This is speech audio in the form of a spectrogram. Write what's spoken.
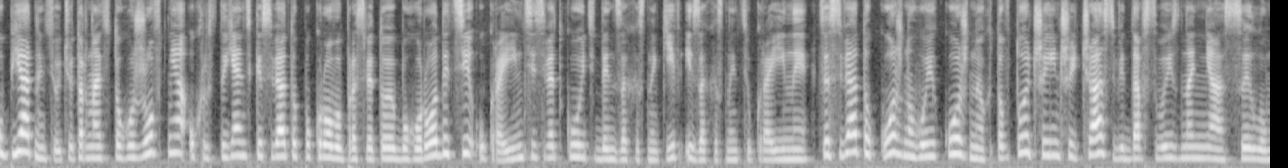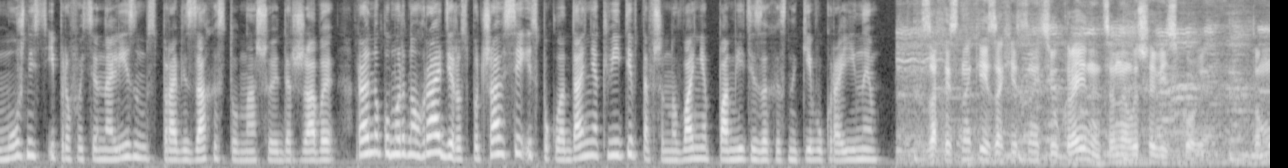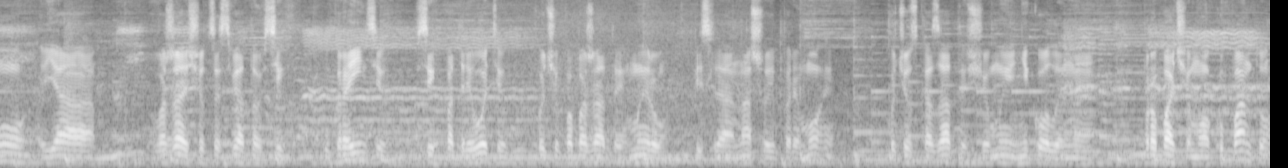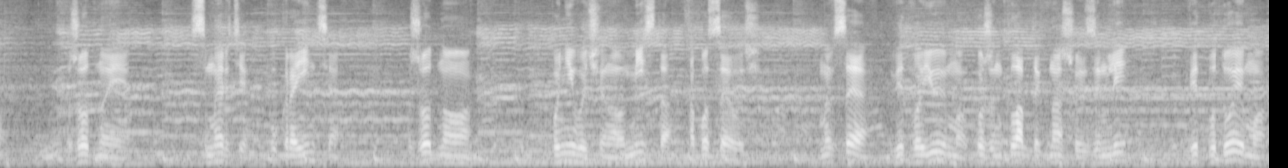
У п'ятницю, 14 жовтня, у християнське свято Покрови Пресвятої Богородиці українці святкують День захисників і захисниць України. Це свято кожного і кожної, хто в той чи інший час віддав свої знання, силу, мужність і професіоналізм в справі захисту нашої держави. Ранок у Мирнограді розпочався із покладання квітів та вшанування пам'яті захисників України. Захисники і захисниці України це не лише військові. Тому я вважаю, що це свято всіх українців, всіх патріотів. Хочу побажати миру після нашої перемоги. Хочу сказати, що ми ніколи не пробачимо окупанту жодної смерті українця, жодного понівеченого міста або селища. Ми все відвоюємо, кожен клаптик нашої землі відбудуємо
